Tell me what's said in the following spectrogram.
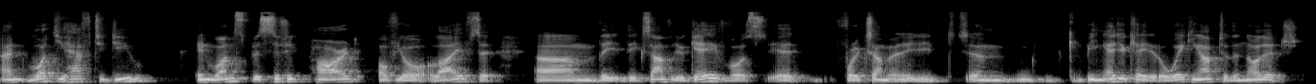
and what you have to do in one specific part of your life. So, um, the the example you gave was, for example, um, being educated or waking up to the knowledge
